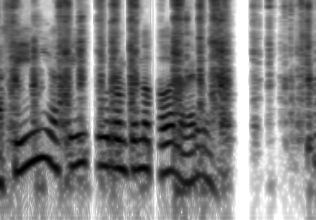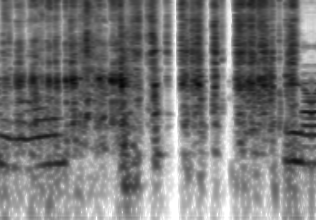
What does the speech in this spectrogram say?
Así, así, tú rompiendo toda la verga. No. No.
